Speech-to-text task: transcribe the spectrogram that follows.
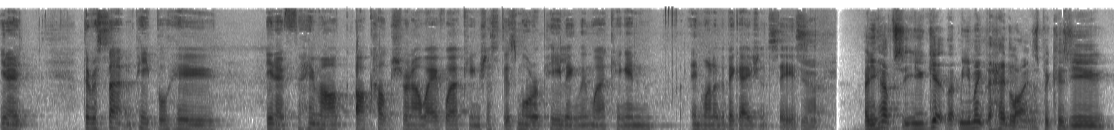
you know, there are certain people who, you know, for whom our, our culture and our way of working just is more appealing than working in, in one of the big agencies. Yeah, and you have so you get that you make the headlines because you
